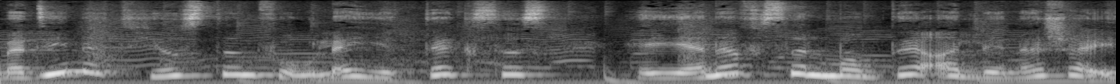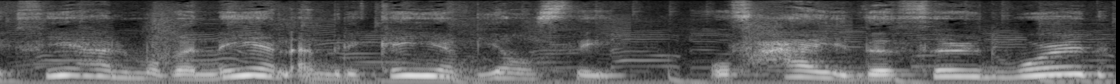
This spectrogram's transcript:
مدينة هيوستن في ولاية تكساس هي نفس المنطقة اللي نشأت فيها المغنية الأمريكية بيونسي. وفي حي The Third Ward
